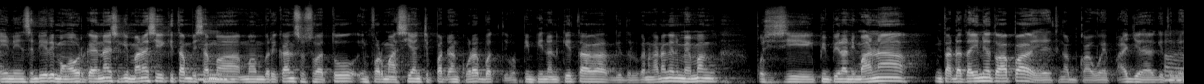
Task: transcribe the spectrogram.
ini sendiri mengorganize gimana sih kita bisa me- memberikan sesuatu informasi yang cepat dan akurat buat pimpinan kita gitu loh. Kadang-kadang kan memang posisi pimpinan di mana minta data ini atau apa ya tinggal buka web aja gitu loh.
